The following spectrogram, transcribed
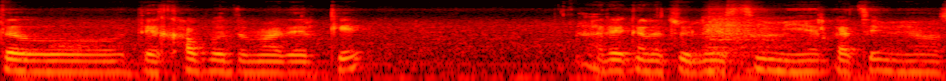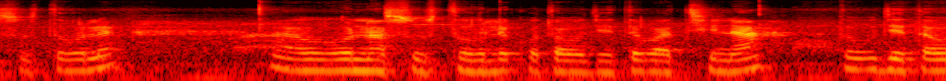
তো দেখাবো তোমাদেরকে। আর এখানে চলে এসেছি, মেয়ের কাছে, মেয়ে অসুস্থ হলে। ও না সুস্থ হলে কোথাও যেতে পারছি না। তবু যেতেও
